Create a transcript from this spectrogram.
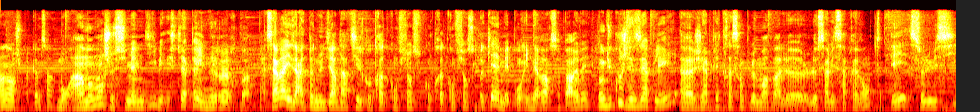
Non, non, je suis pas comme ça. Bon, à un moment, je me suis même dit, mais est-ce qu'il n'y a pas une erreur, quoi? Bah, ça va, ils arrêtent pas de nous dire Darty, le contrat de confiance, le contrat de confiance, ok, mais bon, une erreur, ça peut arriver. Donc, du coup, je les ai appelés, euh, j'ai appelé très simplement bah, le, service après-vente, et celui-ci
